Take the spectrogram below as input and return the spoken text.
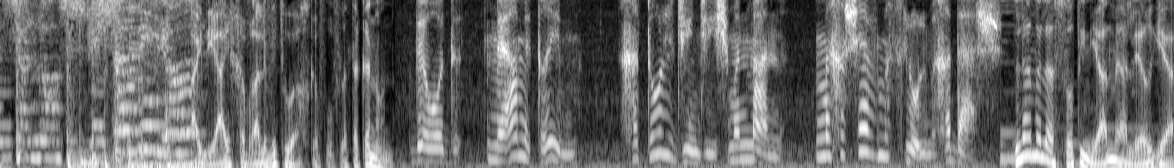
03 9 מיליון. איי-די-איי חברה לביטוח, כפוף לתקנון. בעוד 100 מטרים, חתול ג'ינג'י שמנמן. מחשב מסלול מחדש. למה לעשות עניין מאלרגיה?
